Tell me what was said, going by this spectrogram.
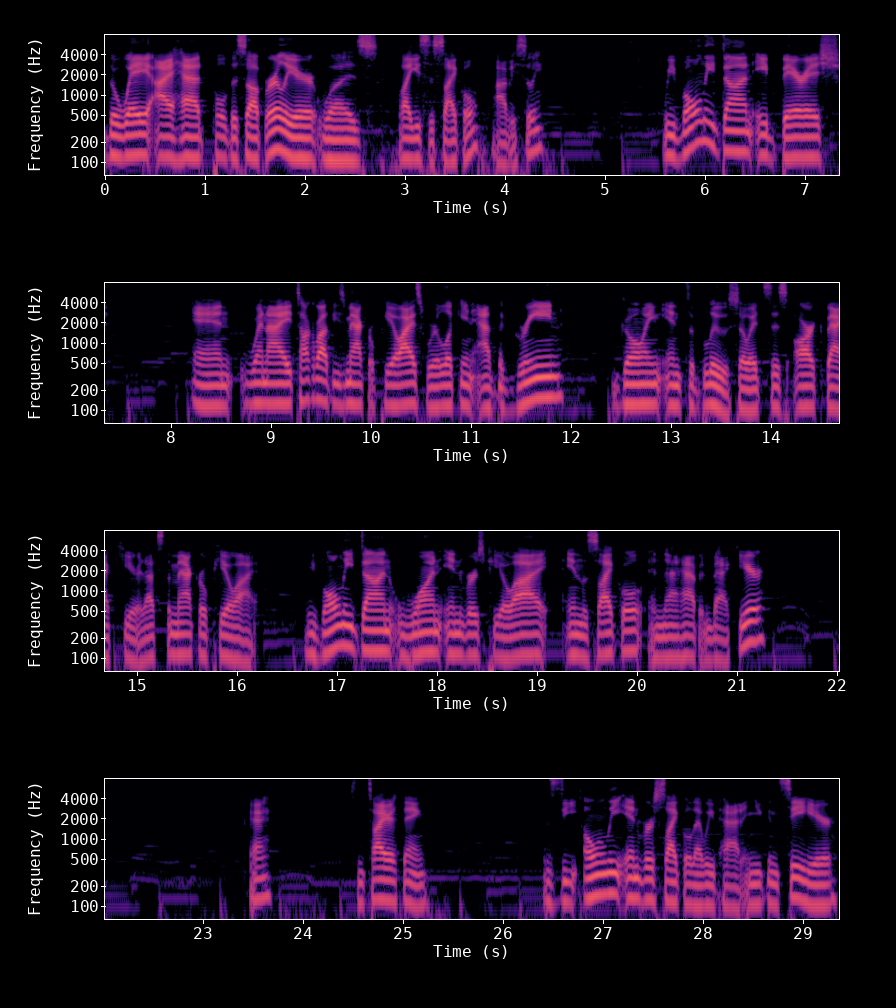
the way I had pulled this up earlier was well, I used the cycle, obviously. We've only done a bearish, and when I talk about these macro POIs, we're looking at the green going into blue. So it's this arc back here. That's the macro POI. We've only done one inverse POI in the cycle, and that happened back here. Okay? This entire thing was the only inverse cycle that we've had. And you can see here,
